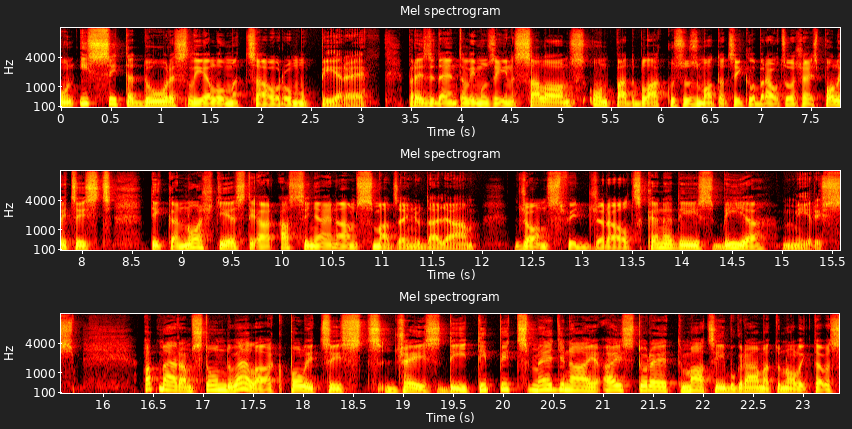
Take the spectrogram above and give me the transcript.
un izsita dūres lieluma caurumu pierē. Prezidenta limuzīnas salons un pat blakus uz motocikla braucošais policists tika nošķiesti ar asiņainām smadzeņu daļām. Džons Fitzgeralds Kenedijs bija miris. Apmēram stundu vēlāk policists Džejs D. Tipits mēģināja aizturēt mācību grāmatu noliktavas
